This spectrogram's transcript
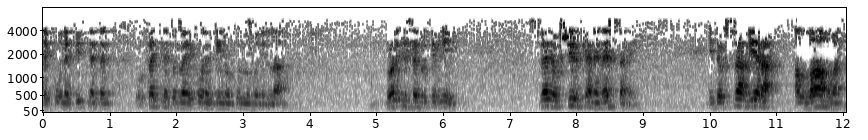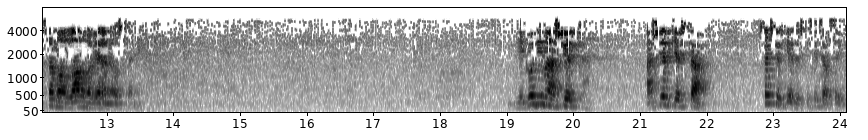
tekune fitneten fitnetun wa yakune dinu kulluhu lillah. Borite se protiv njih. Sve dok širka ne nestane. I dok sva vjera Allahova, samo Allahova vjera ne ostane. Gdje god ima širka, a širk je šta? Šta je širk jezički? Sjećao se ih?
